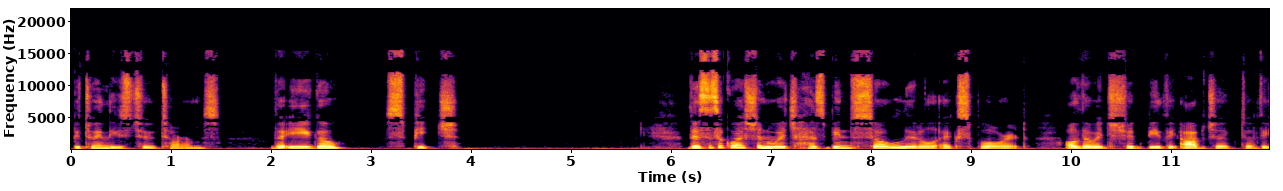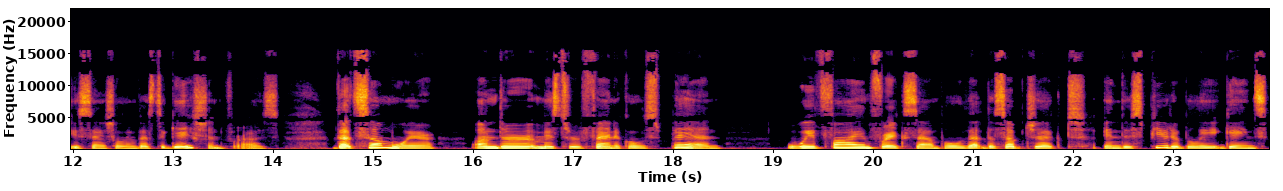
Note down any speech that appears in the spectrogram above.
between these two terms the ego, speech. This is a question which has been so little explored, although it should be the object of the essential investigation for us, that somewhere under Mr. Fenichel's pen, we find, for example, that the subject indisputably gains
